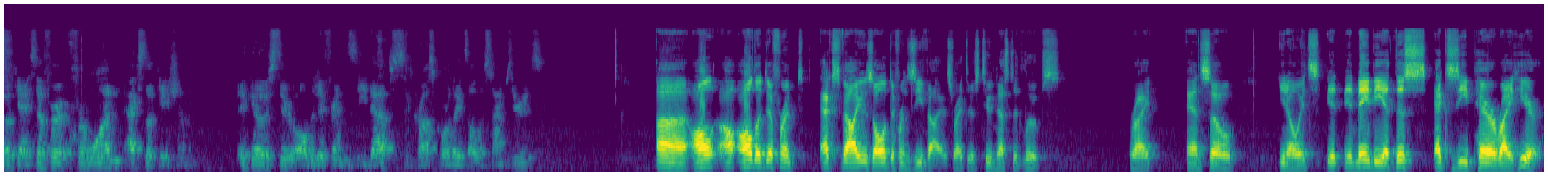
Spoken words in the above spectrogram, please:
Okay, so for, for one x location, it goes through all the different z depths and cross correlates all those time series. uh, all, all the different x values, all the different z values, right? There's two nested loops, right? And so, you know, it's it, it may be at this xz pair right here,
